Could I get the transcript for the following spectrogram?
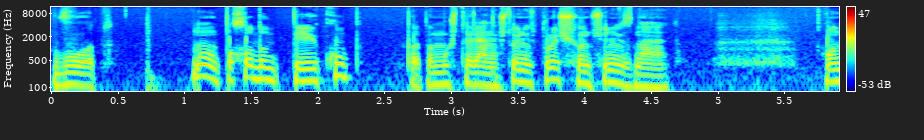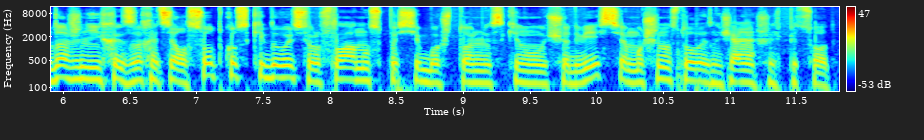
Вот. Ну, походу перекуп потому что реально, что не спросишь, он все не знает. Он даже не захотел сотку скидывать. Руслану спасибо, что он мне скинул еще 200. Машина стоила изначально 6500.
